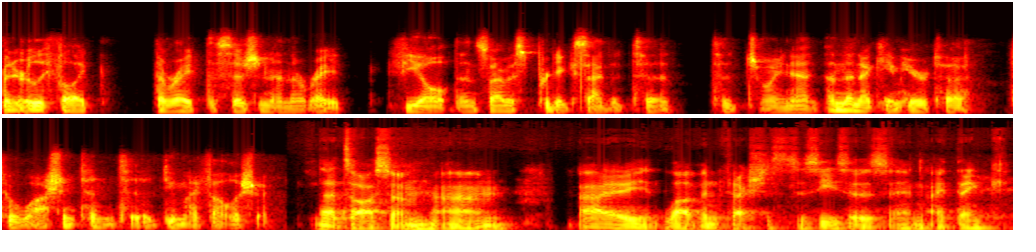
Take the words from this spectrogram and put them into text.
But it really felt like the right decision in the right field, and so I was pretty excited to to join it. And then I came here to to Washington to do my fellowship. That's awesome. Um, I love infectious diseases, and I think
